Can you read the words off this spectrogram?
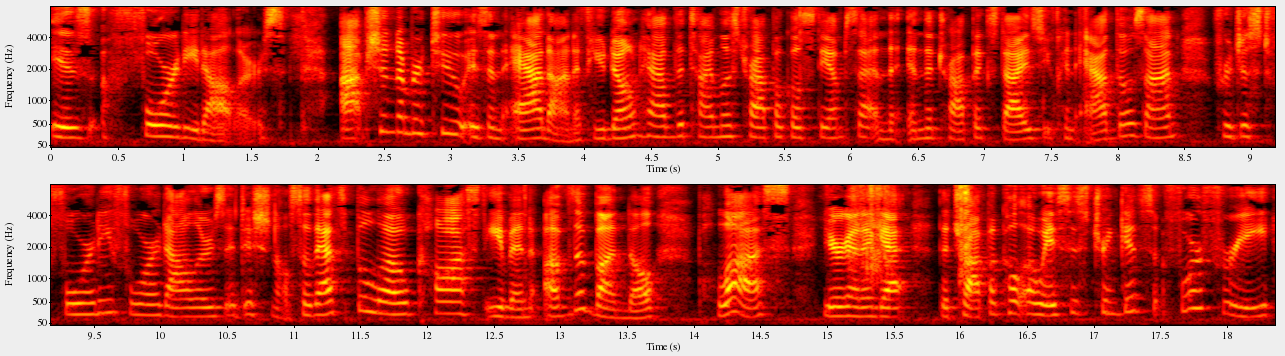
is $40. Option number two is an add-on. If you don't have the Timeless Tropical stamp set and the In the Tropics dies, you can add those on for just $44 additional. So that's below cost even of the bundle. Plus, you're gonna get the Tropical Oasis trinkets for free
